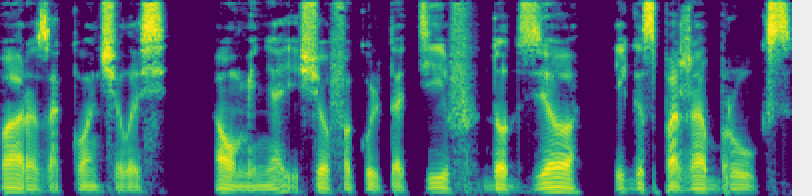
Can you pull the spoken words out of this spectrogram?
пара закончилась, а у меня еще факультатив, додзё и госпожа Брукс,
